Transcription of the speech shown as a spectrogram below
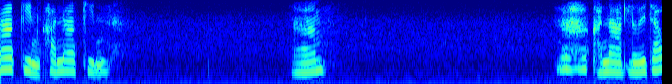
น่ากินค่ะ น่ากิน น้ำน่าขนาดเลยเจ้า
